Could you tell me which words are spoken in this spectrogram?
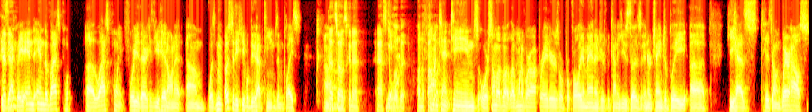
Exactly, you- and and the last uh, last point for you there because you hit on it um, was most of these people do have teams in place. That's what I um, was going to ask yeah. a little bit on the follow-up. content teams or some of like one of our operators or portfolio managers. We kind of use those interchangeably. Uh, he has his own warehouse.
